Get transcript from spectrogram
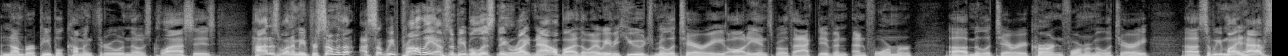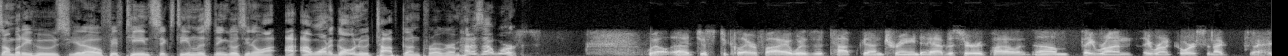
a number of people coming through in those classes. How does one? I mean, for some of the, so we probably have some people listening right now. By the way, we have a huge military audience, both active and, and former uh, military, current and former military. Uh, so we might have somebody who's, you know, 15, 16 listening goes, you know, I, I want to go into a Top Gun program. How does that work? Well, uh, just to clarify, I was a Top Gun trained adversary pilot. Um, they run they run a course, and I, I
